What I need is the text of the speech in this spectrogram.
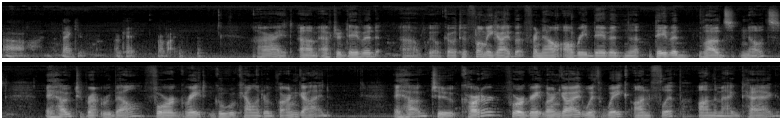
Uh, thank you. Okay, bye bye. All right. Um, after David, uh, we'll go to Foamy Guy, but for now, I'll read David David Glaude's notes. A hug to Brent Rubell for great Google Calendar Learn Guide. A hug to Carter for a great Learn Guide with Wake on Flip on the MagTag.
